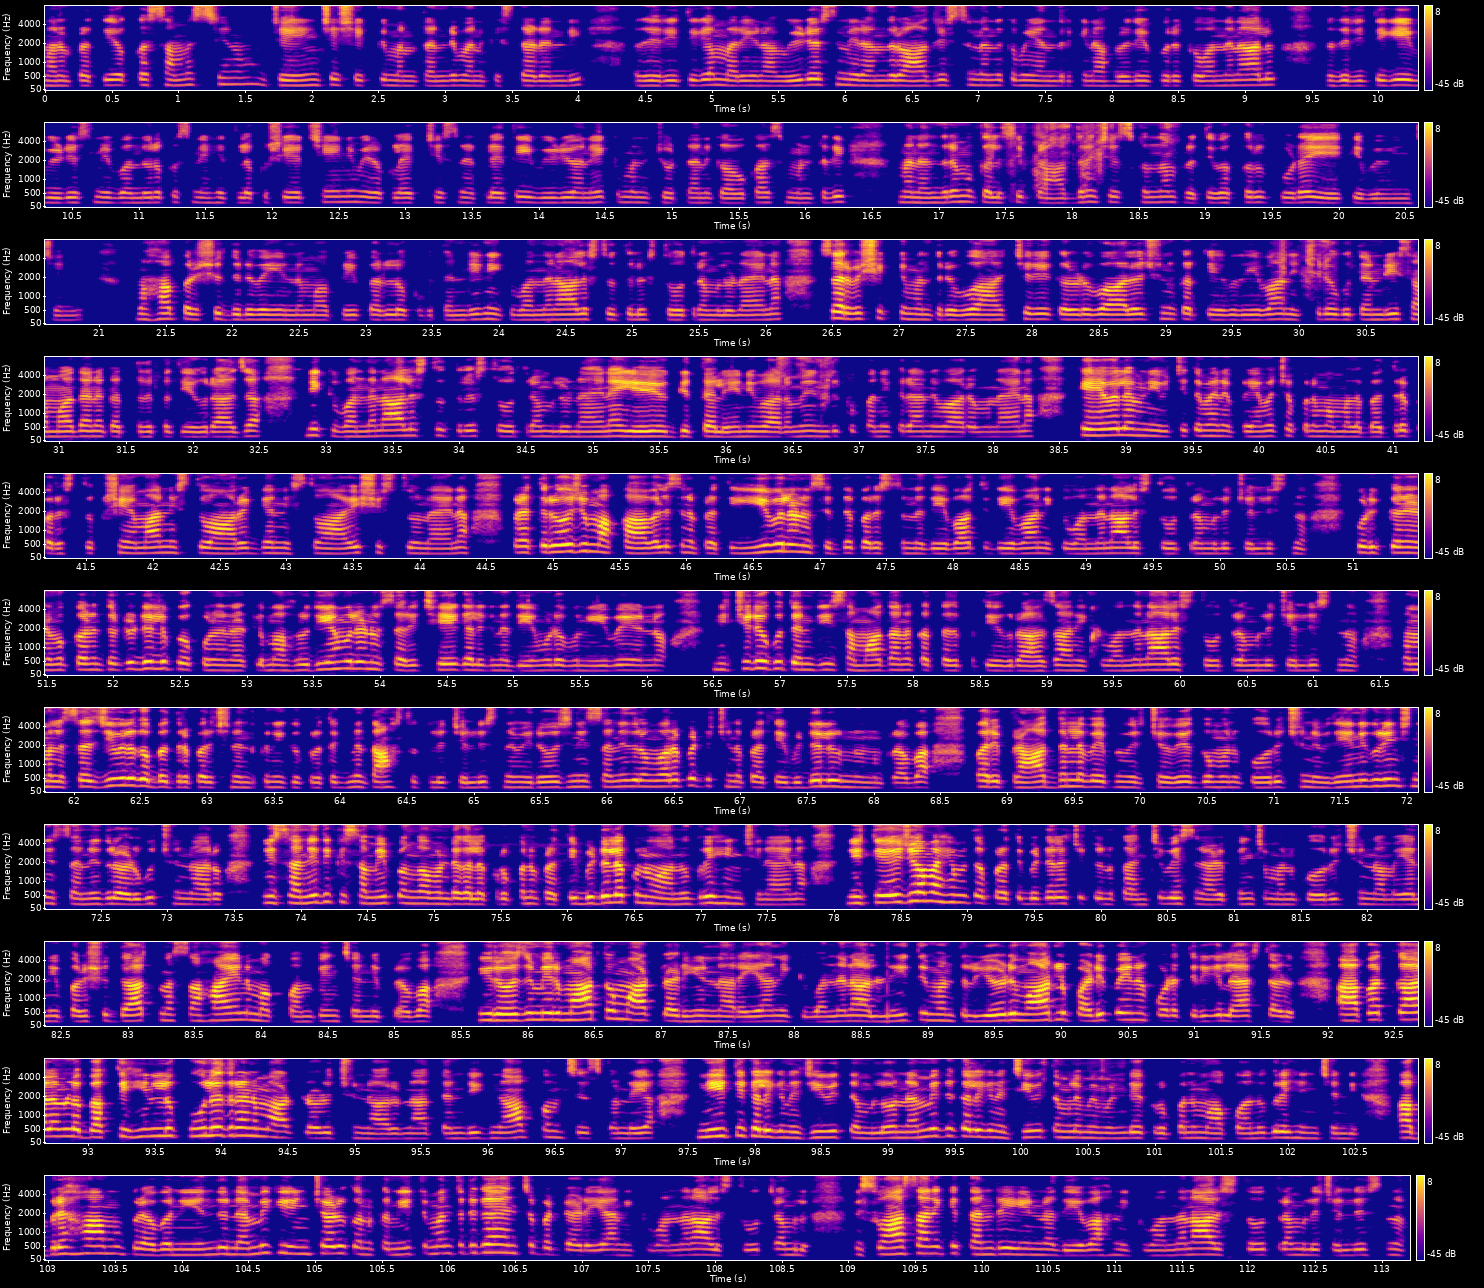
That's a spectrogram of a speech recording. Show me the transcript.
మనం ప్రతి ఒక్క సమస్యను జయించే శక్తి మన తండ్రి మనకి ఇస్తాడండి అదే రీతిగా మరియు నా వీడియోస్ మీరు అందరూ ఆదరిస్తున్నందుకు మీ అందరికీ నా హృదయపూర్వక వందనాలు. అదే రీతిగా ఈ వీడియోస్ మీ బంధువులకు స్నేహితులకు షేర్ చేయండి. మీరు ఒక లైక్ చేసినట్లయితే ఈ వీడియో అనేక మంది చూడటానికి అవకాశం ఉంటుంది. మనందరం కలిసి ప్రార్థన చేసుకుందాం. ప్రతి ఒక్కరూ కూడా ఏకీభవించండి. మహాపరిశుద్ధుడు ఉన్న మా ప్రియపరలోకపు తండ్రి నీకు వందనాలు స్థుతులు స్తోత్రములు నాయన. సర్వశక్తిమంతుడు ఆశ్చర్యకరుడు ఆలోచనకర్త ఎగు దేవా నిచ్చుడుగు తండ్రి సమాధానకర్తపతి ఎగు రాజా. నీకు వందనాలు స్థుతులు స్తోత్రములు నాయన. ఏ యోగ్యత లేని వారము ఎందుకు పనికిరాని వారము నాయన. కేవలం నీ ఉచితమైన ప్రేమ చొప్పున మమ్మల్ని భద్రపరుస్తూ క్షేమాన్ని ఇస్తూ ఆరోగ్యాన్ని ఇస్తూ ఆయుష్ ఇస్తూ నాయన. ప్రతిరోజు మాకు కావలసిన ప్రతి ఈవులను సిద్ధపరుస్తున్న దేవాతి దేవానికి వందనాలు స్తోత్రములు చెల్లిస్తున్న కుడి దిక్కన ఎడమక్కను తొట్టుడిల్లిపోకున్నట్లు మా హృదయములను సరిచేయగలిగిన దేవుడవు నీవే ఉన్నావు నిచ్చుడకు తండ్రి సమాధానకర్తపతి రాజానికి వందనాలు స్తోత్రములు చెల్లిస్తున్నావు. మమ్మల్ని సజీవులుగా భద్రపరిచినందుకు నీకు కృతజ్ఞతాస్థుతులు చెల్లిస్తున్నాం ఈ రోజు నీ సన్నిధిలో మొరపెట్టుచున్న ప్రతి బిడ్డలు ప్రభా వారి ప్రార్థనల వైపు మీరు చెవ్యగ్గమని కోరుచున్నవి. దేని గురించి నీ సన్నిధిలో అడుగుచున్నారు? నీ సన్నిధికి సమీపంగా ఉండగల కృపను ప్రతి బిడ్డలకు నువ్వు అనుగ్రహించిన ఆయన నీ తేజో మహిమతో ప్రతి బిడ్డల చుట్టూను కంచి వేసి నడిపి నడిపించమని కోరుచున్నామయ్యా నీ పరిశుద్ధాత్మ సహాయాన్ని మాకు పంపించండి ప్రభా. ఈ రోజు మీరు మాతో మాట్లాడి ఉన్నారయ్యా నీకు వందనాలు. నీతిమంతులు ఏడు మార్లు పడిపోయినా కూడా తిరిగి లేస్తాడు. ఆపత్కాలంలో భక్తిహీనులు కూలెదురని మాట్లాడుచున్నారు. నా తండ్రి జ్ఞాపకం చేసుకోండి అయ్యా. నీతి కలిగిన జీవితంలో నమ్మిక కలిగిన జీవితంలో మేము ఉండే కృపను మాకు అనుగ్రహించండి. అబ్రహాము ప్రభని ఎందు నమ్మిక ఉంచాడు కనుక నీతిమంతుడిగా ఎంచబడ్డాడయ్యా నీకు వందనాలు స్తోత్రములు. విశ్వాసానికి తండ్రి ఉన్న దేవ నీకు వందనాలు స్తోత్రములు చెల్లిస్తున్నాం.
